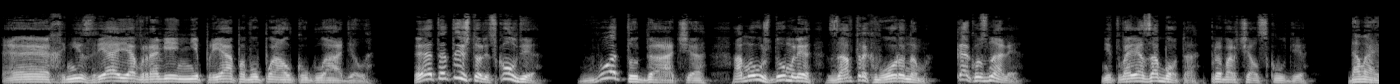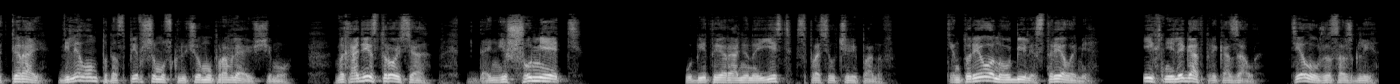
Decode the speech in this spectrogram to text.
«Эх, не зря я в ровенне Пряпову палку гладил. Это ты, что ли, Скулди? Вот удача! А мы уж думали, завтра к воронам. Как узнали?» «Не твоя забота», — проворчал Скулди. «Давай, отпирай», — велел он подоспевшему с ключом управляющему. «Выходи, стройся!» «Да не шуметь!» «Убитые раненые есть?» — спросил Черепанов. «Кентуриона убили стрелами. Их нелегат приказал. Тело уже сожгли.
